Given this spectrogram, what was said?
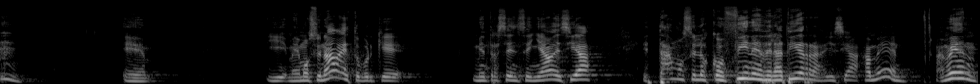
eh, y me emocionaba esto porque mientras se enseñaba decía, estamos en los confines de la tierra. Y decía, amén, amén.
